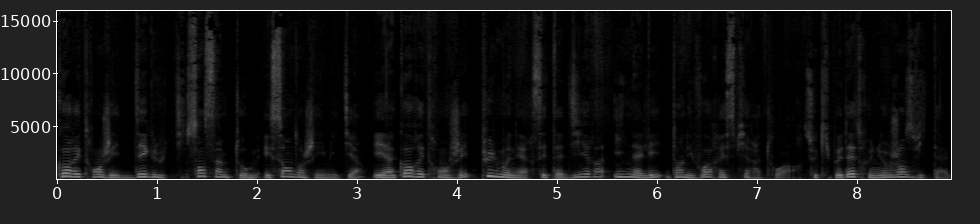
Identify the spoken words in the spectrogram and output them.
corps étranger dégluti sans symptômes et sans danger immédiat et un corps étranger pulmonaire, c'est-à-dire inhalé dans les voies respiratoires, ce qui peut être une urgence vitale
